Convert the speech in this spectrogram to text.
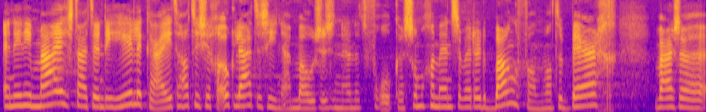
En in die majesteit en die heerlijkheid had hij zich ook laten zien aan Mozes en aan het volk. En sommige mensen werden er bang van, want de berg waar ze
